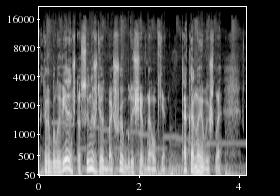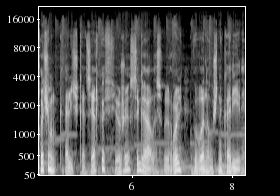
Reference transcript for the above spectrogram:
который был уверен, что сына ждет большое будущее в науке. Так оно и вышло. Впрочем, католическая церковь все же сыграла свою роль в его научной карьере.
